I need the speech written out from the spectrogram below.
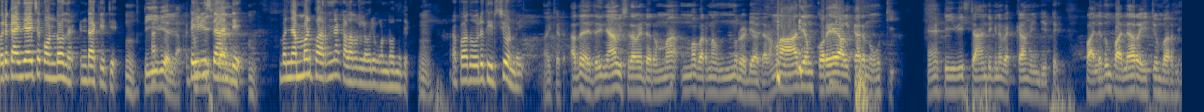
ഒരു കഴിഞ്ഞ ആഴ്ച കൊണ്ടുവന്ന് ഉണ്ടാക്കിയിട്ട്. ടി വി അല്ല ടി വി സ്റ്റാൻഡ്. അപ്പൊ നമ്മൾ പറഞ്ഞ കളറല്ല ഒരു കൊണ്ടുവന്നത്. അപ്പൊ അത് ഒരു തിരിച്ചു കൊണ്ടുപോയി. ആയിക്കോട്ടെ. അതായത് ഞാൻ വിശദമായിട്ട് ഉമ്മ ഉമ്മ പറഞ്ഞ ഒന്നും റെഡി ആവില്ല. നമ്മൾ ആദ്യം കുറെ ആൾക്കാരെ നോക്കി. ഏഹ് ടി വി സ്റ്റാൻഡ് ഇങ്ങനെ വെക്കാൻ വേണ്ടിയിട്ട്. പലതും പല റേറ്റും പറഞ്ഞു.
